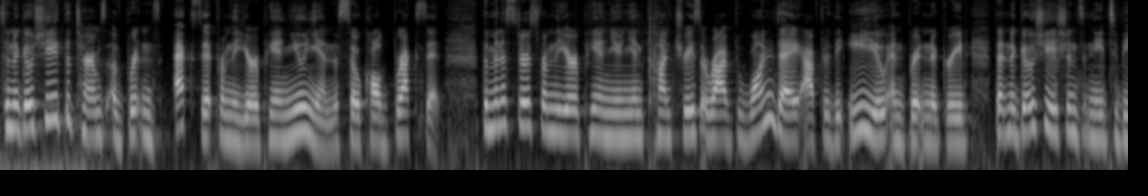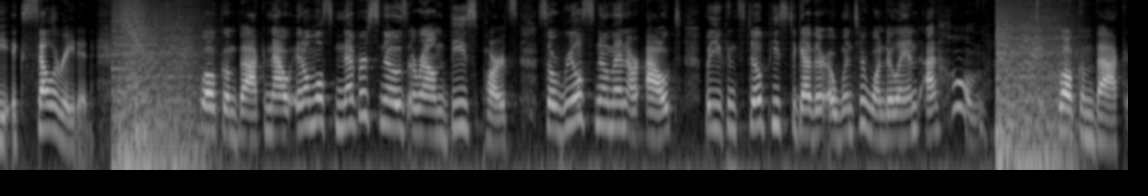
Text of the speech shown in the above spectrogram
to negotiate the terms of Britain's exit from the European Union, the so-called Brexit. The ministers from the European Union countries arrived one day after the EU and Britain agreed that negotiations need to be accelerated. Welcome back. Now, it almost never snows around these parts, so real snowmen are out, but you can still piece together a winter wonderland at home. Welcome back.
